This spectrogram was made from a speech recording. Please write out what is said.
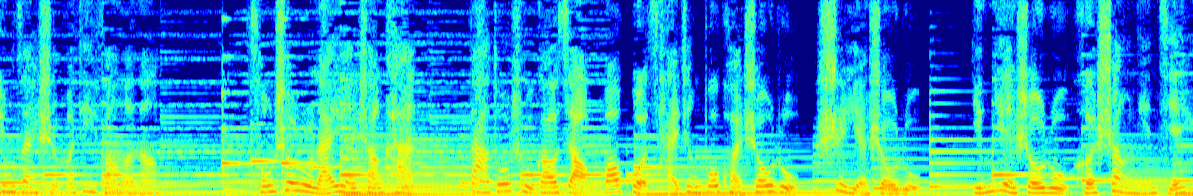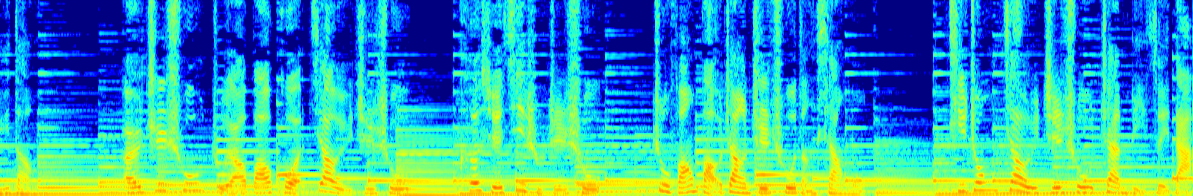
用在什么地方了呢？从收入来源上看。大多数高校包括财政拨款收入、事业收入、营业收入和上年结余等，而支出主要包括教育支出、科学技术支出、住房保障支出等项目，其中教育支出占比最大。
